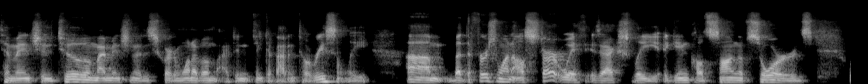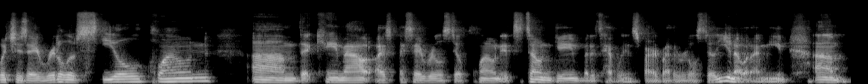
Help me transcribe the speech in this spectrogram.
to mention. Two of them I mentioned in Discord, and one of them I didn't think about until recently. Um, but the first one I'll start with is actually a game called Song of Swords, which is a Riddle of Steel clone um, that came out. I, I, say Riddle of Steel clone. It's its own game, but it's heavily inspired by the Riddle of Steel. You know what I mean. Um,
